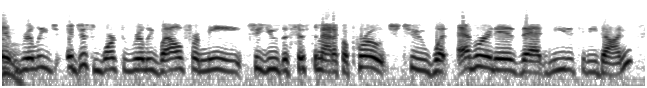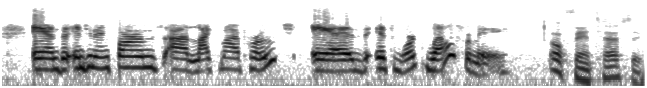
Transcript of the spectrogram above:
it really, it just worked really well for me to use a systematic approach to whatever it is that needed to be done. And the engineering firms uh, liked my approach, and it's worked well for me. Oh, fantastic!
